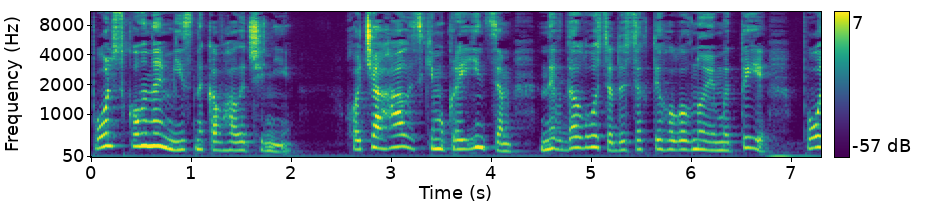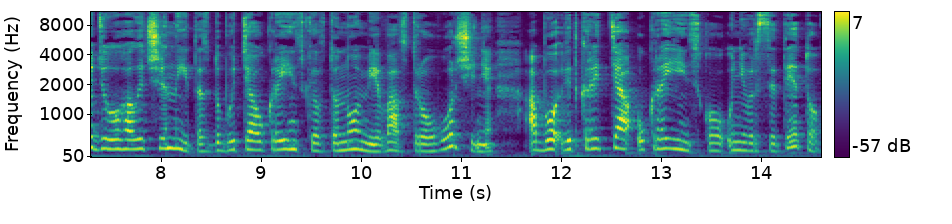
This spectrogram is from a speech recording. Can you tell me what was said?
польського намісника в Галичині. Хоча галицьким українцям не вдалося досягти головної мети поділу Галичини та здобуття української автономії в Австро-Угорщині або відкриття українського університету,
